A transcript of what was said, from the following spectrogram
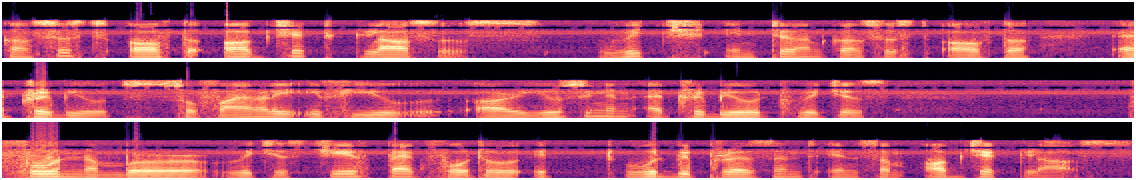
consist of the object classes which in turn consist of the attributes. So finally if you are using an attribute which is phone number which is JPEG photo it would be present in some object class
